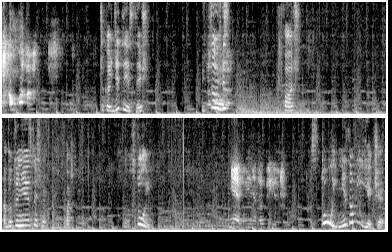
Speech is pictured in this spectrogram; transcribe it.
czekaj, gdzie ty jesteś? I co jest? Chodź. A bo to nie jesteśmy. Patrz. Stój, Nie, bo mnie zabijesz. stój, nie zabiję cię.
